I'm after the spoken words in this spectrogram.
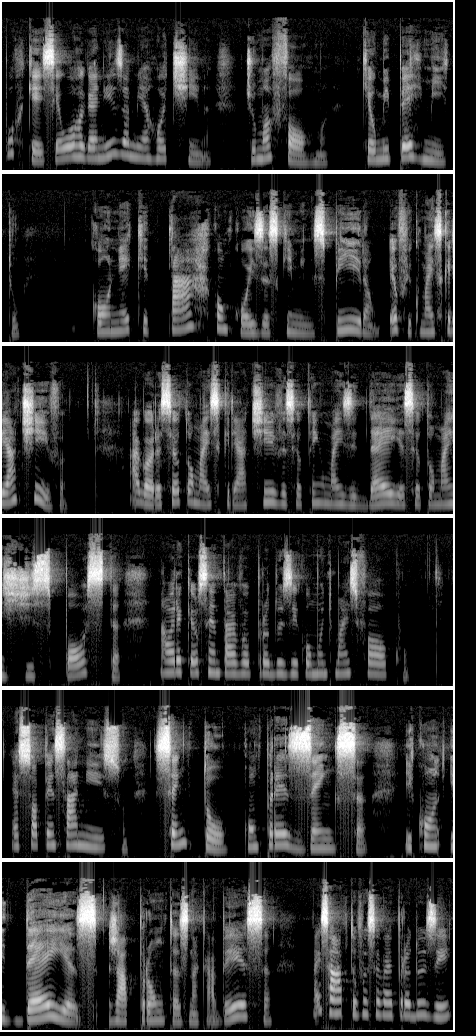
Porque se eu organizo a minha rotina de uma forma que eu me permito conectar com coisas que me inspiram, eu fico mais criativa. Agora, se eu estou mais criativa, se eu tenho mais ideias, se eu estou mais disposta, na hora que eu sentar, eu vou produzir com muito mais foco. É só pensar nisso. Sentou com presença e com ideias já prontas na cabeça, mais rápido você vai produzir.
